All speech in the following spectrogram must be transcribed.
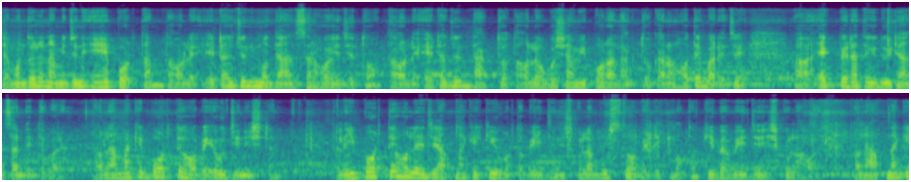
যেমন ধরেন আমি যদি এ পড়তাম, তাহলে এটা যদি মধ্যে আনসার হয়ে যেত, তাহলে এটা যদি থাকতো, তাহলে অবশ্যই আমি পড়া লাগতো। কারণ হতে পারে যে এক পেটা থেকে দুইটা আনসার দিতে পারে। তাহলে আমাকে পড়তে হবে ওই জিনিসটা। তাহলে এই পড়তে হলে যে আপনাকে কী করতে হবে? এই জিনিসগুলো বুঝতে হবে ঠিক মতো কীভাবে এই জিনিসগুলো হয়। তাহলে আপনাকে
